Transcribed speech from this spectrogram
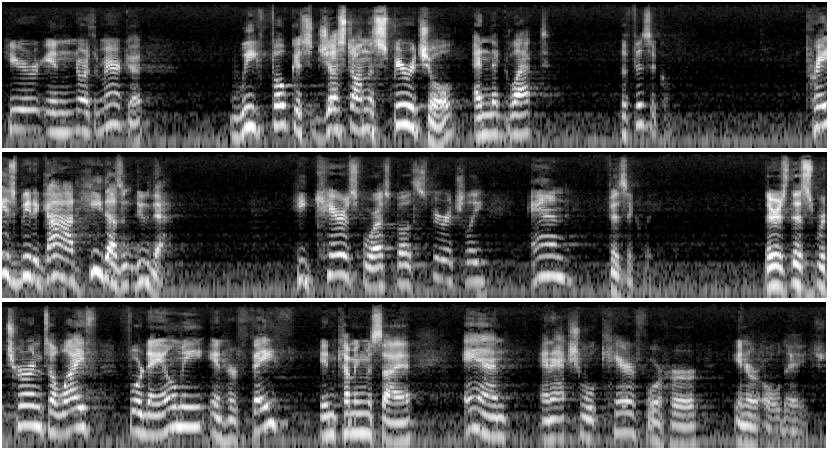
here in North America, we focus just on the spiritual and neglect the physical. Praise be to God, He doesn't do that. He cares for us both spiritually and physically. There's this return to life for Naomi in her faith in coming Messiah and an actual care for her in her old age.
